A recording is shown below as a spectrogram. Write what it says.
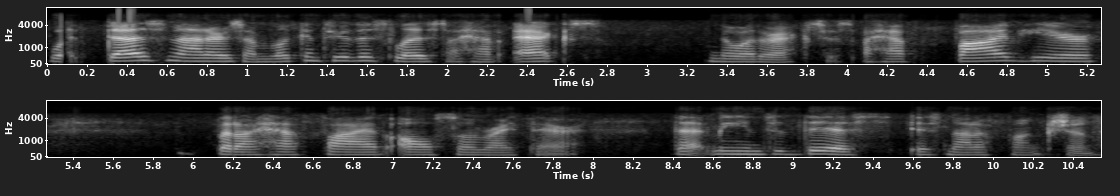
What does matter is I'm looking through this list. I have x, no other x's. I have 5 here, but I have 5 also right there. That means this is not a function.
